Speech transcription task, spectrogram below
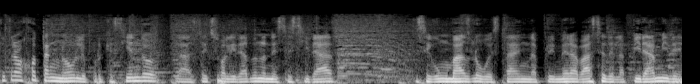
Qué trabajo tan noble, porque siendo la sexualidad una necesidad que según Maslow está en la primera base de la pirámide,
